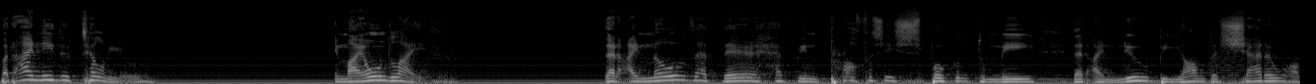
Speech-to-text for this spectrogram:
But I need to tell you in my own life that I know that there have been prophecies spoken to me that I knew beyond the shadow of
